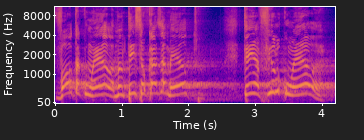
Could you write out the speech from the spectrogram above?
Volta com ela, mantém seu casamento. Tenha filho com ela.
